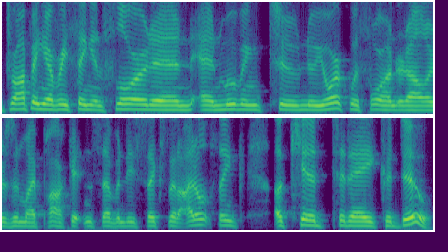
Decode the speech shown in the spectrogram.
dropping everything in Florida and and moving to New York with $400 in my pocket in 76 that I don't think a kid today could do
